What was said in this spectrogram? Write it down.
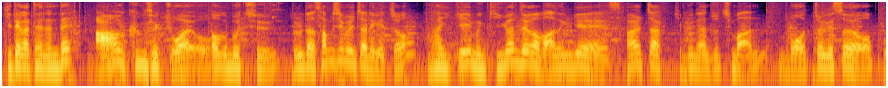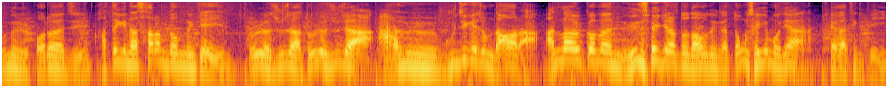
기대가 되는데? 아우 금색 좋아요. 어그부츠. 둘 다 30일짜리겠죠? 아 이 게임은 기간제가 많은 게 살짝 기분이 안 좋지만 뭐 어쩌겠어요. 돈을 벌어야지. 가뜩이나 사람도 없는 게임. 돌려주자 돌려주자. 아유 무지개 좀 나와라. 안 나올 거면 은색이라도 나오든가. 똥색이 뭐냐? 개같은 게임.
